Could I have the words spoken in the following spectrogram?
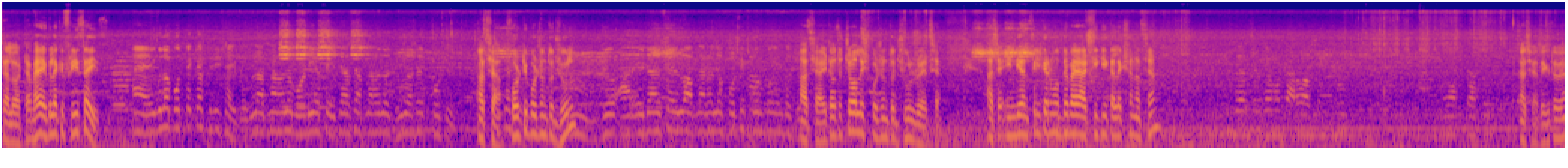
সালোয়ারটা। ভাই এগুলো কি ফ্রি সাইজ হ্যাঁ এগুলো প্রত্যেকটা ফ্রি সাইজ এগুলো আপনার হলো বডি আছে এটা আছে আপনার হলো ঝুল আছে ফোর্টি আচ্ছা ফোরটি পর্যন্ত ঝুল? আর এটা আছে হলো আপনার হলো ফোর্টি ফোর পর্যন্ত ঝুল। আচ্ছা এটা হচ্ছে চল্লিশ পর্যন্ত ঝুল রয়েছে। আচ্ছা ইন্ডিয়ান সিল্কের মধ্যে ভাই আর কি কি কালেকশন আছে? ইন্ডিয়ান সিল্কের মধ্যে আরও আছে। আচ্ছা দেখতে হবে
